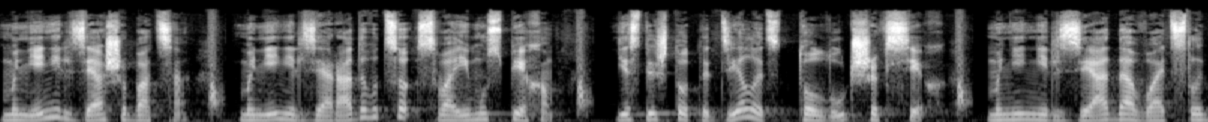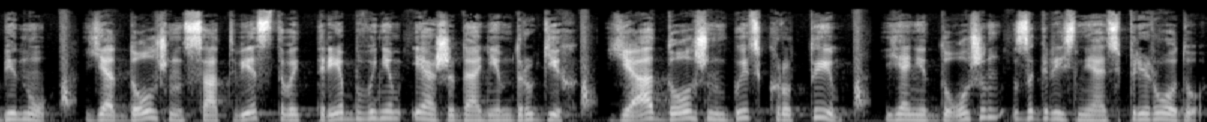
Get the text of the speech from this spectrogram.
Мне нельзя ошибаться. Мне нельзя радоваться своим успехам. Если что-то делать, то лучше всех. Мне нельзя давать слабину. Я должен соответствовать требованиям и ожиданиям других. Я должен быть крутым. Я не должен загрязнять природу.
